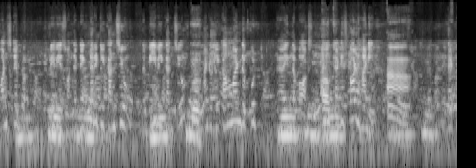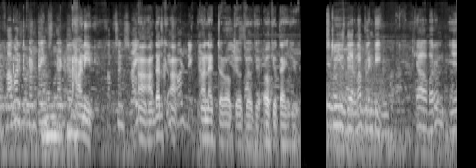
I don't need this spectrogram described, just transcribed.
one step previous one. The nectar it will consume, the bee will consume, Hmm. and it will come and put uh, in the box. Okay. That is called honey. ah That flower contains that uh, Honey. substance, right? ah ah, that's That is ah, called nectar. ah, nectar. Okay okay okay okay. Thank you. Tree is there na plenty. क्या वरुण ये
